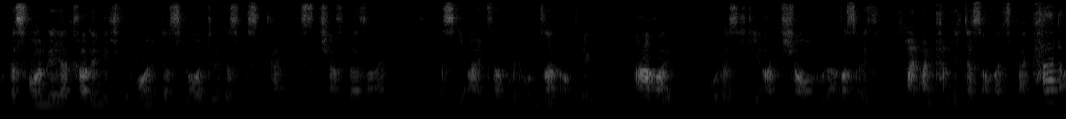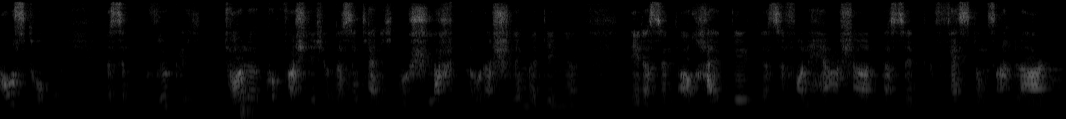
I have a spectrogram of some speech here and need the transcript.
Und das wollen wir ja gerade nicht. Wir wollen, dass Leute, das müssen keine Wissenschaftler sein, dass die einfach mit unseren Objekten arbeiten oder sich die anschauen oder was. Ich meine, man kann sich das auch als Plakat ausdrucken. Das sind wirklich tolle Kupferstiche und das sind ja nicht nur Schlachten oder schlimme Dinge. Nee, das sind auch Halbbildnisse von Herrschern, das sind Festungsanlagen,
